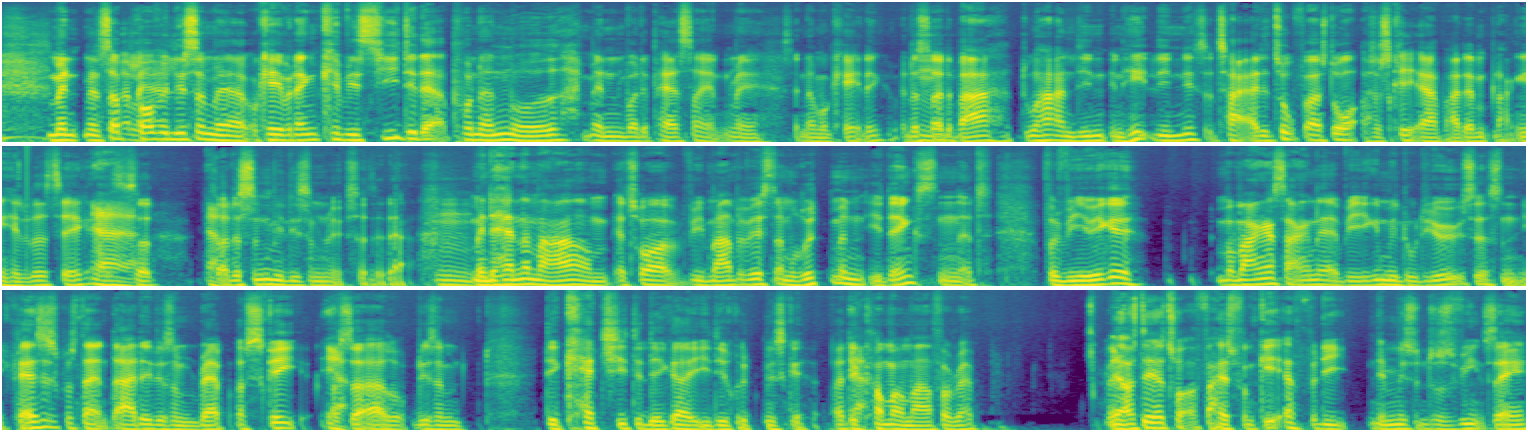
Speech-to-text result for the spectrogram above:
Men, men så prøver vi ligesom, okay, hvordan kan vi sige det der på en anden måde, men hvor det passer ind med den advokat, ikke? Eller mm. så er det mm. bare, du har en, linje, en hel linje, så tager jeg de to første ord, og så skriver jeg bare dem lang i helvede til, ikke? Ja, altså, så, Ja. Så er det sådan, vi ligesom løser det der. Mm. Men det handler meget om, jeg tror, vi er meget bevidste om rytmen i det, ikke? Sådan at, for vi er jo ikke hvor mange af sangene er vi ikke melodiøse. Sådan, I klassisk forstand, der er det ligesom rap og skrig, ja. og så er ligesom det catchy, det ligger i det rytmiske, og det ja. kommer meget fra rap. Men også det, jeg tror faktisk fungerer, fordi, nemlig som fint sagde,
